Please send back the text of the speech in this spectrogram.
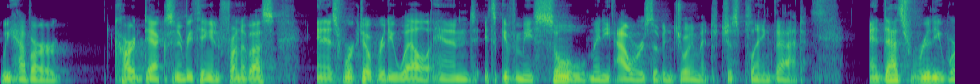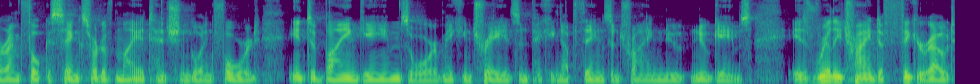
We have our card decks and everything in front of us, and it's worked out really well. And it's given me so many hours of enjoyment just playing that. And that's really where I'm focusing sort of my attention going forward into buying games or making trades and picking up things and trying new new games is really trying to figure out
